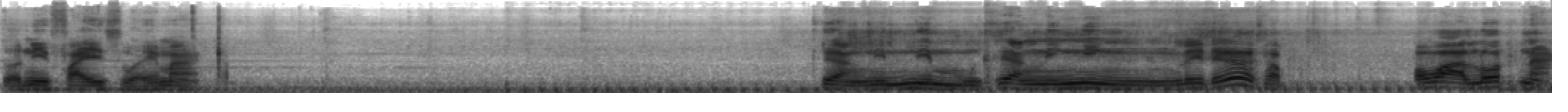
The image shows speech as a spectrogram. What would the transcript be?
ตัวนี้ไฟสวยมากครับ เครื่องนิ่มๆ เครื่องนิ่งๆ เลยเด้อครับ เพราะว่ารถน่ะ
